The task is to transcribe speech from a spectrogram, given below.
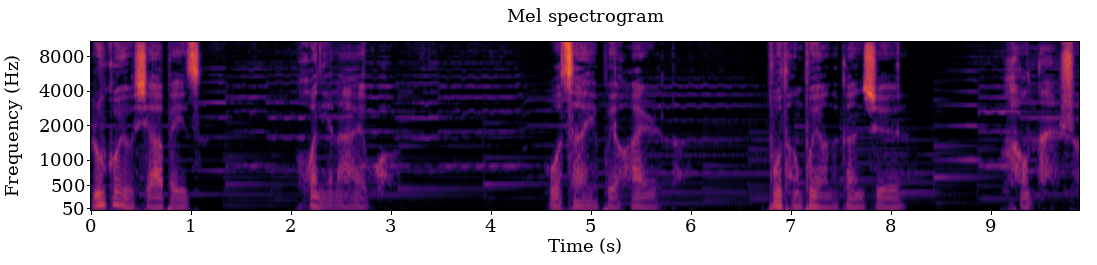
如果有下辈子，换你来爱我，我再也不要爱人了。不疼不痒的感觉。好难受。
